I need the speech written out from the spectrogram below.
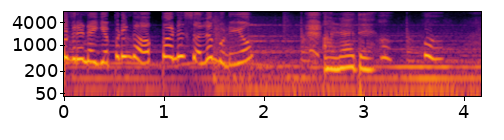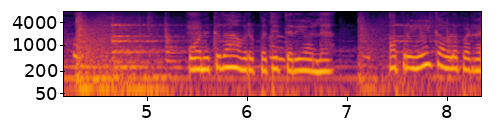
இவரை நான் எப்படிங்க அப்பான்னு சொல்ல முடியும்? அழாத. உனக்கு தான் அவரை பத்தி தெரியும்ல. அப்புறம் ஏன் கவலைப்படுற?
